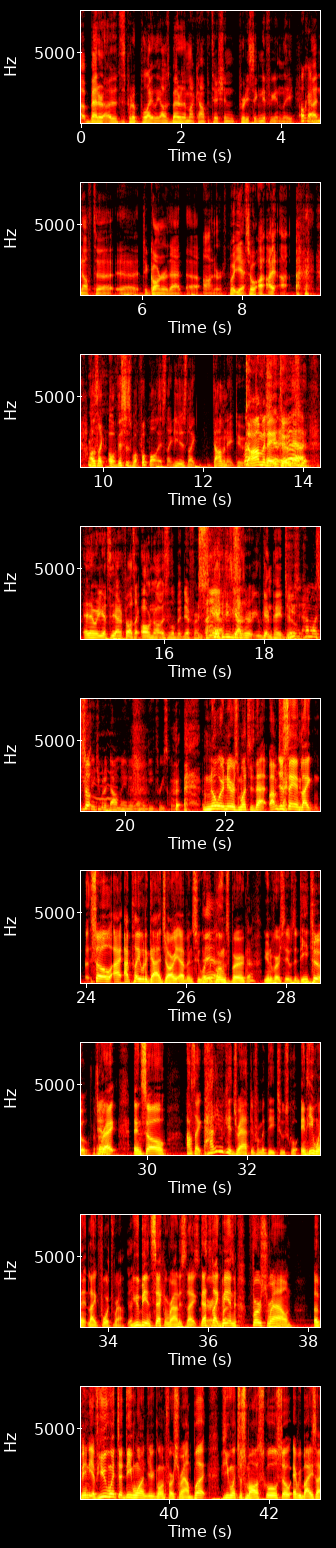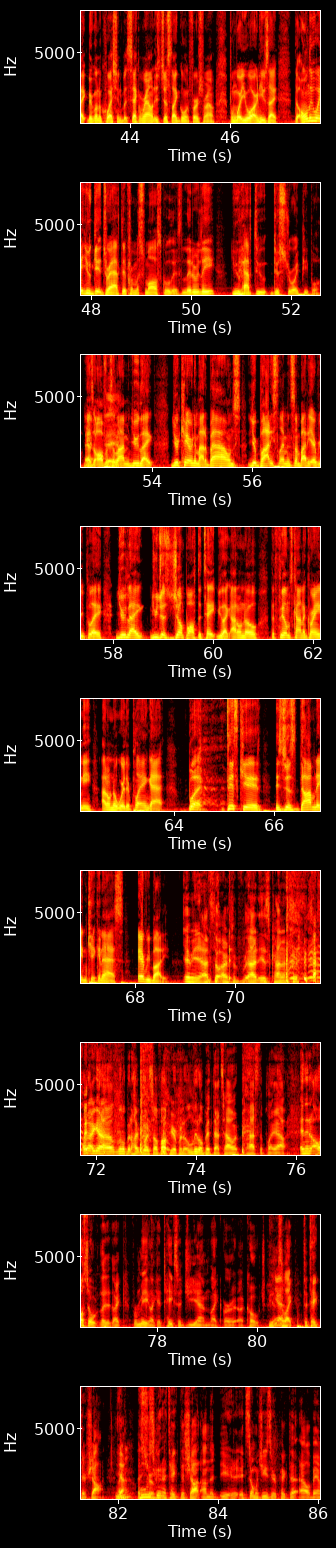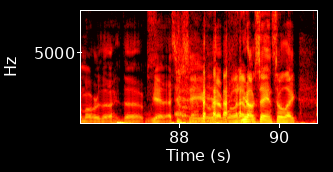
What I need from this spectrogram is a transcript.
uh, better. Uh, to put it politely, I was better than my competition pretty significantly. Okay. enough to uh, to garner that uh, honor. But yeah, so I I, I I was like, oh, this is what football is. Like you just like dominate, dude. Dominate, dude. Yeah. And then when you get to the NFL, it's like, oh no, this is a little bit different. Yeah. These guys are getting paid too. You- how much do you think you would have dominated at a D three school? Nowhere near as much as that. I'm just saying, like, so I, I played with a guy, Jahri Evans, who went Yeah. to Bloomsburg University. It was a D2, right. right? And so I was like, how do you get drafted from a D2 school? And he went like fourth round. You being second round is like, that's very like being first round of any. If you went to D1, you're going first round. But if you went to small school, so everybody's like, they're going to question. But second round is just like going first round from where you are. And he was like, the only way you get drafted from a small school is literally you have to destroy people. As an offensive Yeah, yeah. lineman, you like you're carrying them out of bounds, you're body slamming somebody every play. You're like you just jump off the tape. You're like, I don't know, the film's kind of grainy. I don't know where they're playing at. But this kid is just dominating, kicking ass. Everybody. I mean, that's the, I, that is kind of. I get a little bit hyping myself up here, but a little bit that's how it has to play out. And then also, like for me, like it takes a GM, like or a coach, Yeah. to like to take their shot. Yeah, Like, that's who's true. gonna take the shot on the? It's so much easier to pick the Alabama or the the yeah the SEC or whatever. Or whatever. You know what I'm saying? So like,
